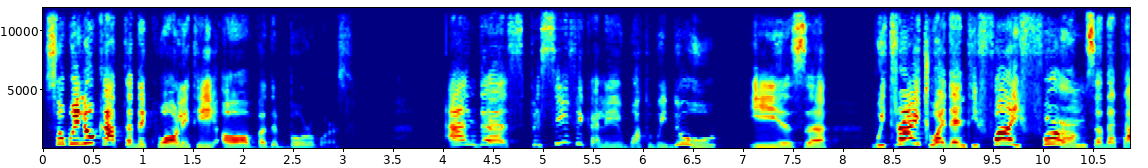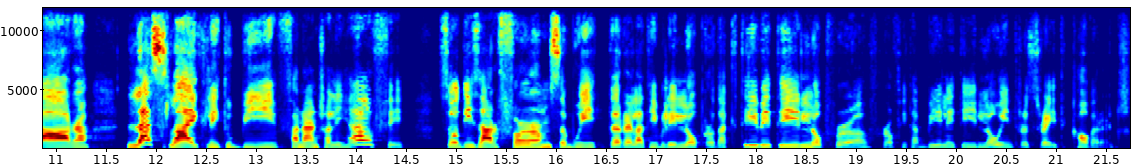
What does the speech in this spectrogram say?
So we look at the quality of the borrowers. And uh, specifically, what we do is uh, we try to identify firms that are less likely to be financially healthy. So these are firms with relatively low productivity, low pro- profitability, low interest rate coverage.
